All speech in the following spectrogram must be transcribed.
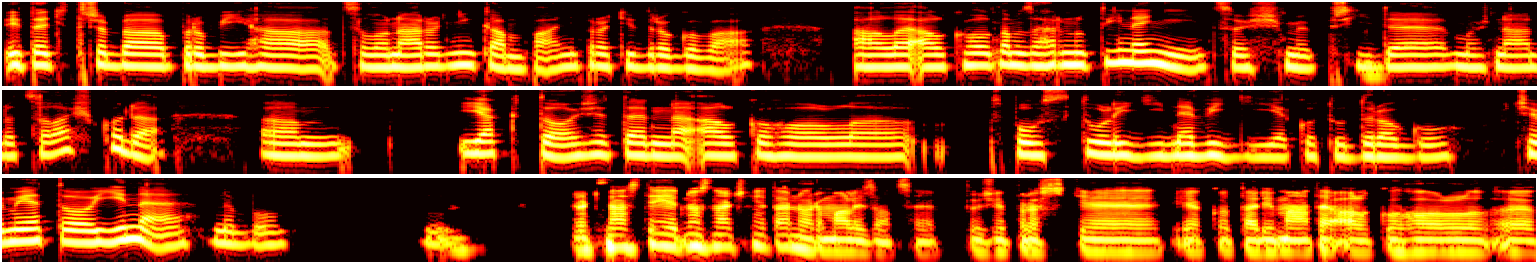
I teď třeba probíhá celonárodní kampaň protidrogová ale alkohol tam zahrnutý není, což mi přijde možná docela škoda. Um, jak to, že ten alkohol eh, spoustu lidí nevidí jako tu drogu? V čem je to jiné? Nebo... Hm. Proč nás je jednoznačně ta normalizace, to, že prostě jako tady máte alkohol eh,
